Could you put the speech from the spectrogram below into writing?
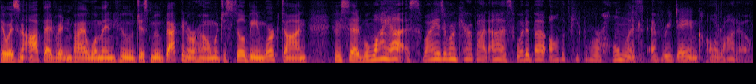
There was an op ed written by a woman who just moved back into her home, which is still being worked on, who said, Well, why us? Why does everyone care about us? What about all the people who are homeless every day in Colorado?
